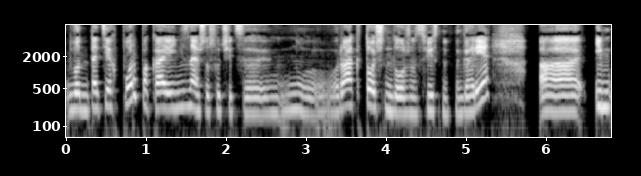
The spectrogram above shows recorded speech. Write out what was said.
вот до тех пор, пока я не знаю, что случится. Ну, рак точно должен свистнуть на горе. А, и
